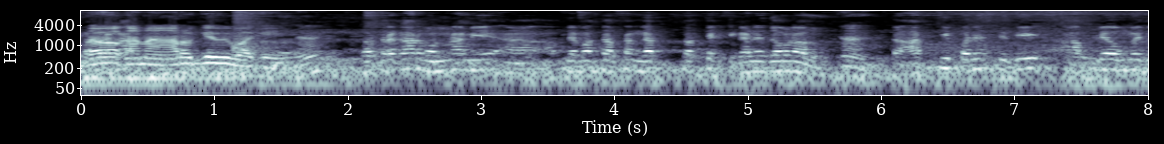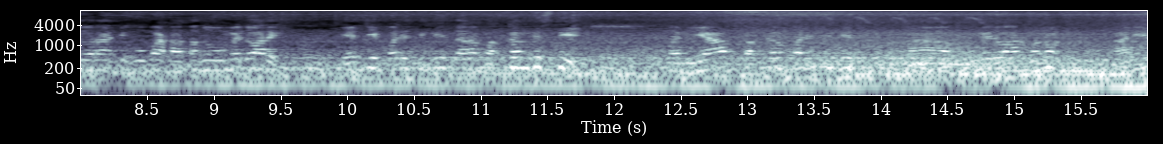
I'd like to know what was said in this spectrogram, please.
दवाखाना आरोग्य विभाग हं? पत्रकार म्हणून आम्ही आपल्या मतदारसंघात प्रत्येक ठिकाणी जाऊन आलो. हां. तर आजची परिस्थिती आपल्या उमेदवाराची उभा होता जो उमेदवार आहे याची परिस्थिती जरा भक्कम दिसते पण या भक्कम परिस्थितीत उमेदवार म्हणून आणि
